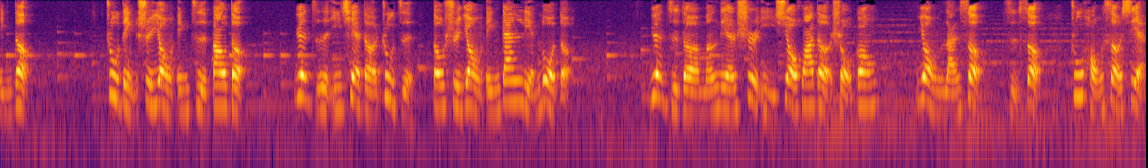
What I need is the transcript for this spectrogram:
银的。柱顶是用银子包的。院子一切的柱子都是用银杆联络的。院子的门帘是以绣花的手工，用蓝色、紫色、朱红色线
